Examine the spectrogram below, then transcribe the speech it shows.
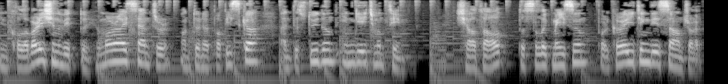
in collaboration with the Human Rights Center, Antonio Papisca, and the Student Engagement Team. Shout out to Slick Mason for creating this soundtrack.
